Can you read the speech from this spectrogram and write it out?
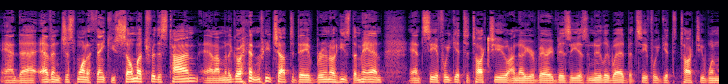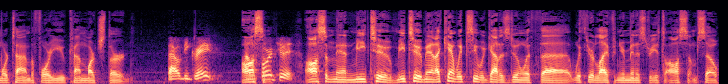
And uh, Evan, just want to thank you so much for this time. And I'm going to go ahead and reach out to Dave Bruno. He's the man, and see if we get to talk to you. I know you're very busy as a newlywed, but see if we get to talk to you one more time before you come March 3rd. that would be great I look Awesome. forward to it Awesome, man. Me too. Me too, man. I can't wait to see what God is doing with uh, with your life and your ministry. It's awesome. So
